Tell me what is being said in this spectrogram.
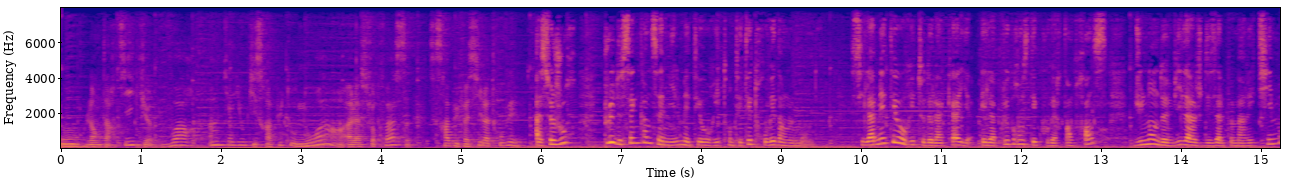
ou l'Antarctique, voir un caillou qui sera plutôt noir à la surface, ça sera plus facile à trouver. À ce jour, plus de 55 000 météorites ont été trouvées dans le monde. Si la météorite de la Caille est la plus grosse découverte en France, du nom d'un village des Alpes-Maritimes,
